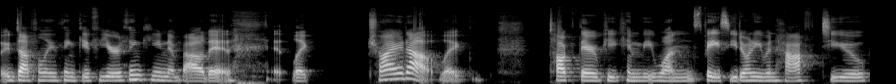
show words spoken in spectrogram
I definitely think if you're thinking about it, it like try it out. Like talk therapy can be one space. You don't even have to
